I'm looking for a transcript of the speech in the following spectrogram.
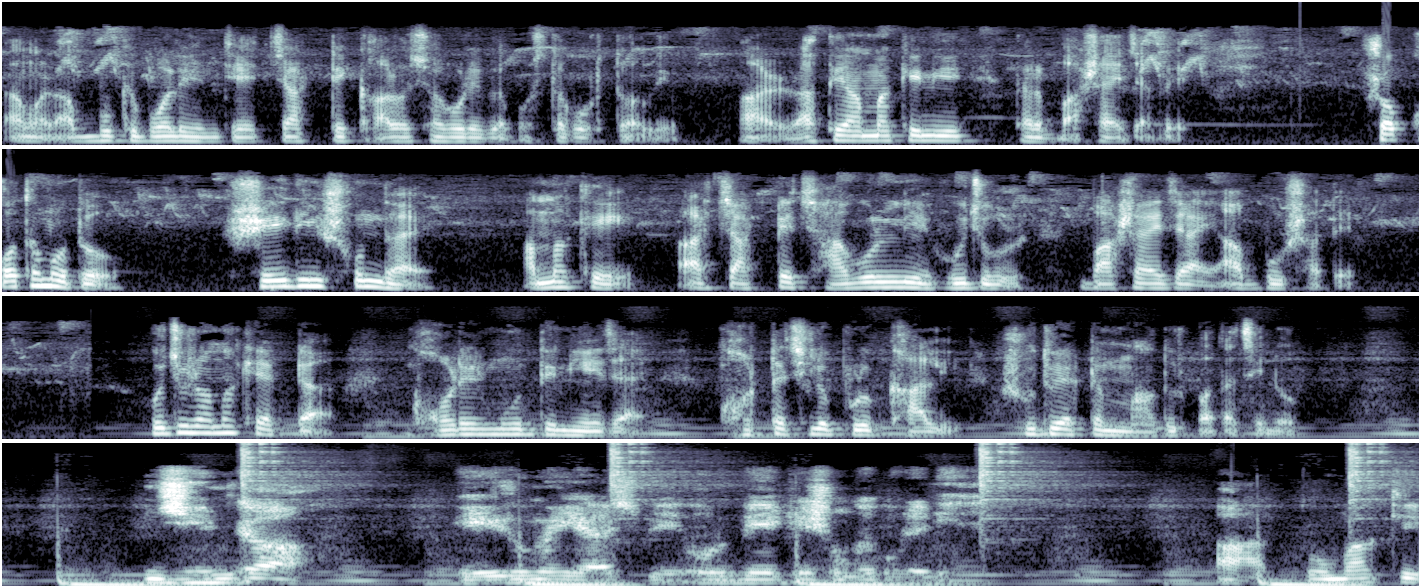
আমার আব্বুকে বলেন যে চারটে কালো ছাগলের ব্যবস্থা করতে হবে, আর রাতে আমাকে নিয়ে তার বাসায় যাবে। সব কথা মতো সেই দিন সন্ধ্যায় আমাকে আর চারটে ছাগল নিয়ে হুজুর বাসায় যায় আব্বুর সাথে। হুজুর আমাকে একটা ঘরের মধ্যে নিয়ে যায়। ঘরটা ছিল পুরো খালি, শুধু একটা মাদুর পাতা ছিল। জিনটা এই রুমেই আসবে, ওর মেয়েকে সঙ্গে করে নিয়ে। আর তোমাকে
